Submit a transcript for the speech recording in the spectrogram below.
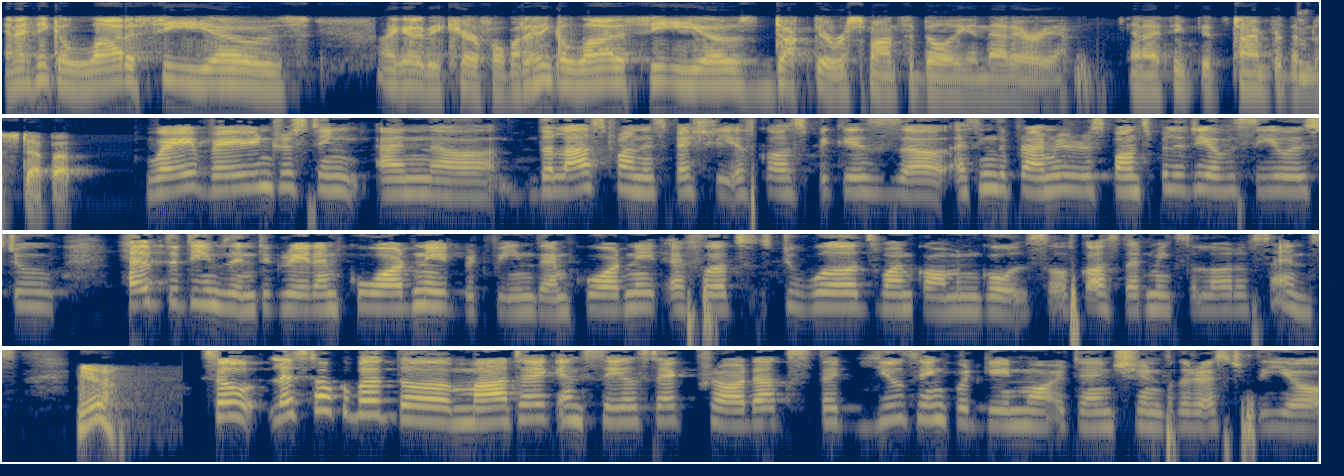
And I think a lot of CEOs, I got to be careful, but I think a lot of CEOs duck their responsibility in that area. And I think it's time for them to step up very very interesting and uh, the last one especially of course because uh, i think the primary responsibility of a ceo is to help the teams integrate and coordinate between them coordinate efforts towards one common goal so of course that makes a lot of sense yeah So let's talk about the Martech and Sales Tech products that you think would gain more attention for the rest of the year,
